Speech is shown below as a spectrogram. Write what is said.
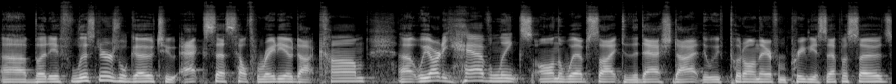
Uh, but if listeners will go to accesshealthradio.com, uh, we already have links on the website to the DASH diet that we've put on there from previous episodes.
